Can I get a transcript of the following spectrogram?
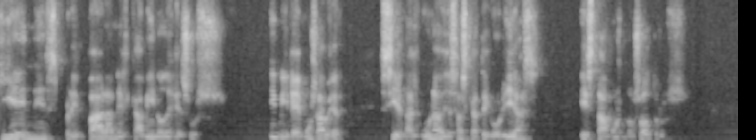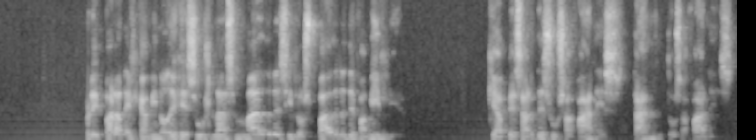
quienes preparan el camino de Jesús. Y miremos a ver si en alguna de esas categorías estamos nosotros. Preparan el camino de Jesús las madres y los padres de familia, que a pesar de sus afanes, tantos afanes,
